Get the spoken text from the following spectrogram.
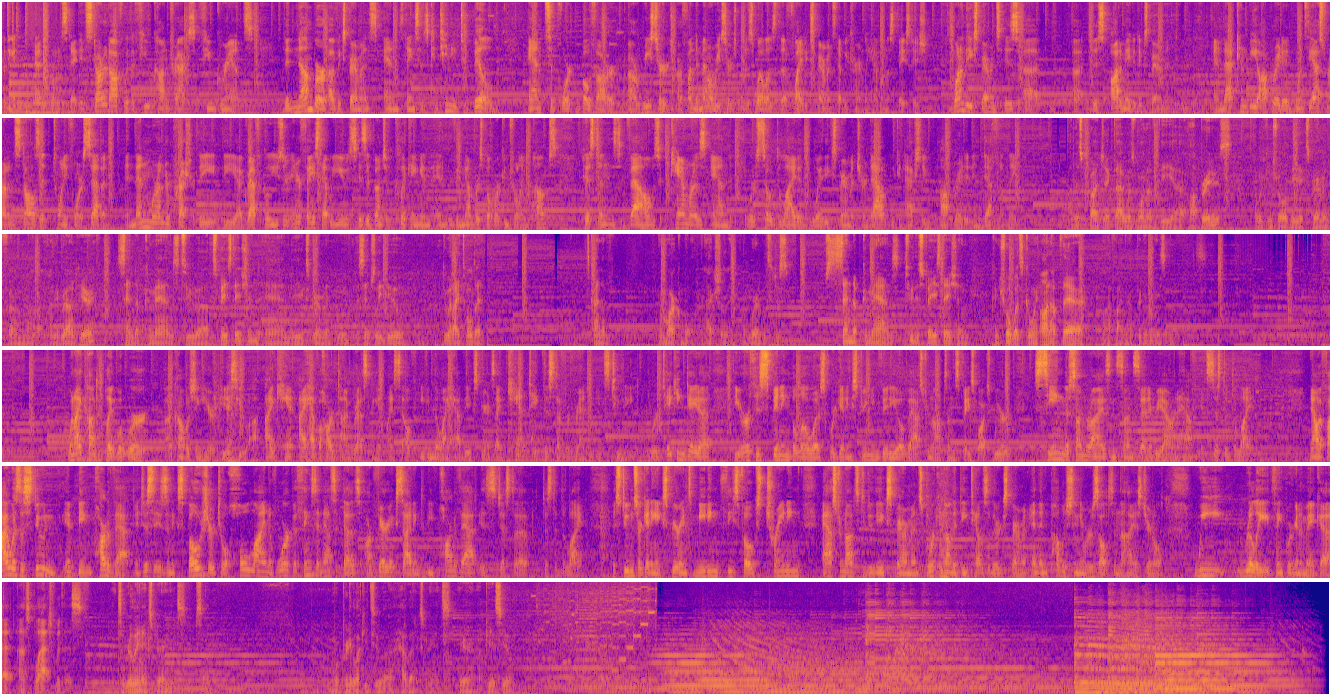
happening at, at Portland State. It started off with a few contracts, a few grants. The number of experiments and things has continued to build and support both our, our research, our fundamental research, but as well as the flight experiments that we currently have on the space station. One of the experiments is uh, uh, this automated experiment, and that can be operated once the astronaut installs it 24-7 and then we're under pressure. The the uh, graphical user interface that we use is a bunch of clicking and, and moving numbers but we're controlling pumps pistons valves cameras and we're so delighted with the way the experiment turned out we can actually operate it indefinitely. On this project I was one of the uh, operators. I would control the experiment from uh, on the ground here, send up commands to uh, the space station, and the experiment would essentially do do what I told it kind of remarkable, actually. We're able to just send up commands to the space station, control what's going on up there. Well, I find that pretty amazing. When I contemplate what we're accomplishing here at PSU, I can't, I have a hard time grasping it myself, even though I have the experience. I can't take this stuff for granted, it's too neat. We're taking data, the Earth is spinning below us, we're getting streaming video of astronauts on spacewalks, we're seeing the sunrise and sunset every hour and a half. It's just a delight. Now, if I was a student, it being part of that, it just is an exposure to a whole line of work. The things that NASA does are very exciting. To be part of that is just a just a delight. The students are getting experience meeting these folks, training astronauts to do the experiments, working on the details of their experiment, and then publishing the results in the highest journals. We really think we're going to make a, a splash with this. It's really an experience. So we're pretty lucky to uh, have that experience here at PSU.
